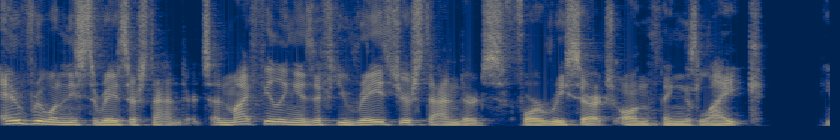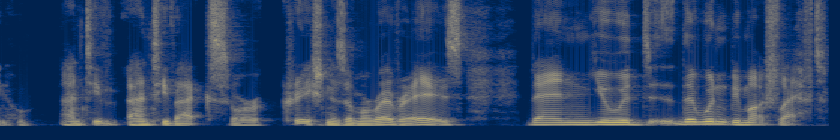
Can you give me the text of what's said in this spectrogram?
everyone needs to raise their standards, and my feeling is if you raise your standards for research on things like, you know, anti anti-vax or creationism or whatever it is, then you would there wouldn't be much left.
